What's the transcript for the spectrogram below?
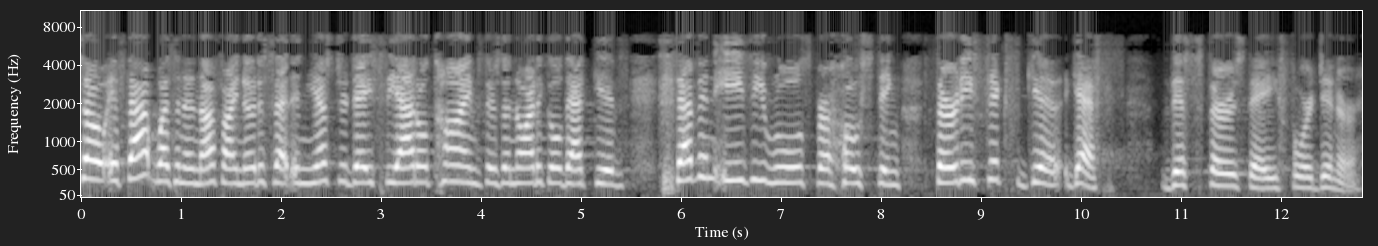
So if that wasn't enough, I noticed that in yesterday's Seattle Times, there's an article that gives seven easy rules for hosting 36 guests this Thursday for dinner.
